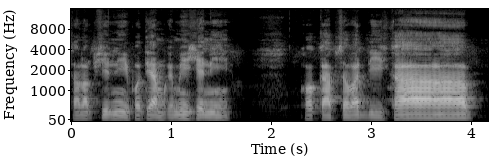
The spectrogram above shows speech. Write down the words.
สำหรับคลิปนี้พ่อแต้มก็มีแค่นี้ ขอกราบสวัสดีครับ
